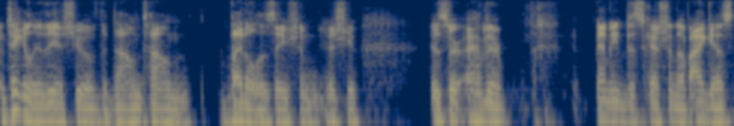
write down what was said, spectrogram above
particularly the issue of the downtown vitalization issue. Is there, have there been any discussion of, I guess,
